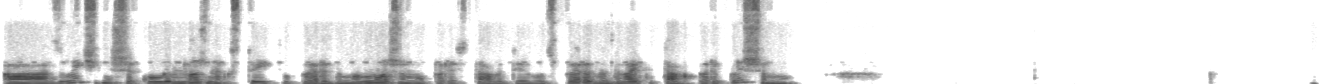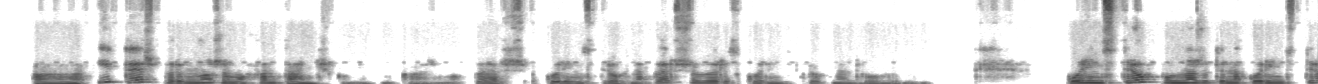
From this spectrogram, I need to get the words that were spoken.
а, звичніше, коли множник стоїть попереду. Ми можемо переставити його спереду. Давайте так, перепишемо. А, і теж перемножимо фонтанчиком, як ми кажемо. Перш, корінь з 3 на перший вираз, корінь з 3 на другий вираз. Корінь з 3 помножити на корінь з 3,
